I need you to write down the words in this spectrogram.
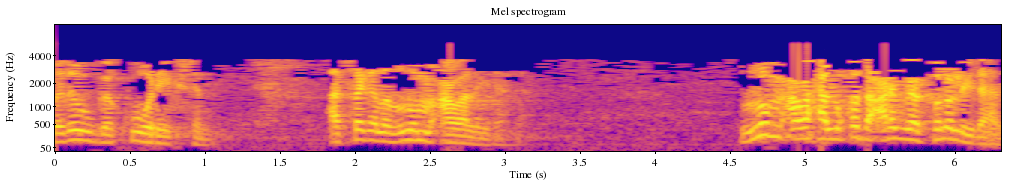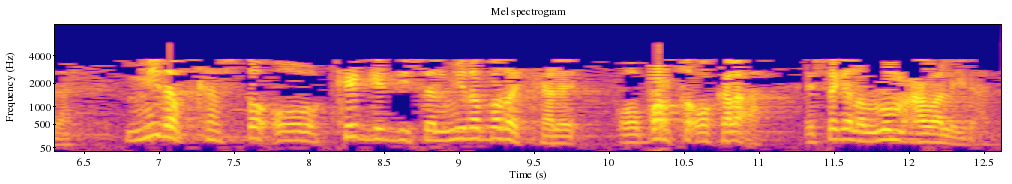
madowga ku wareegsan. Asagana lumca waa la yidhahdaa. Lumca waxaa luqadda carabiga kaloo la yidhahdaa. Midab kasta oo ka gedisan midabada kale oo barta oo kale ah isagana lumca waa la yidhahdaa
